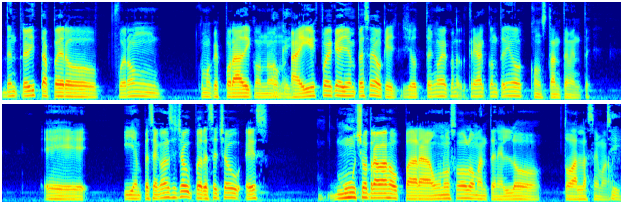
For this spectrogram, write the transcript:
de entrevistas, pero fueron como que esporádicos, ¿no? Ok. Ahí fue que yo empecé, o que yo tengo que crear contenido constantemente. Eh, y empecé con ese show, pero ese show es mucho trabajo para uno solo mantenerlo todas las semanas. Sí.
